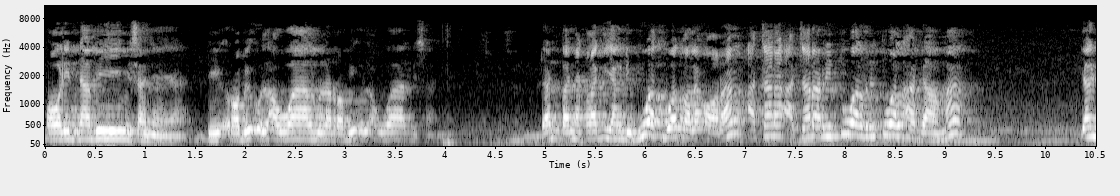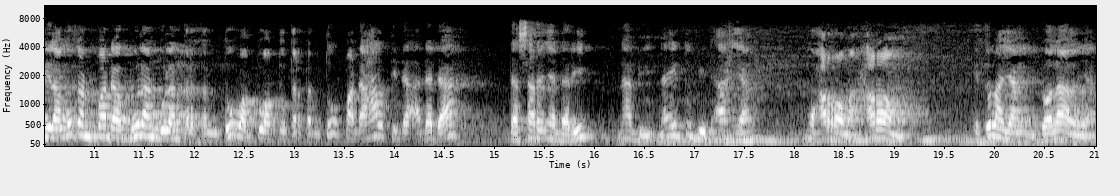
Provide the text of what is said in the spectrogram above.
Maulid Nabi misalnya ya, di Robiul Awal, bulan Robiul Awal misalnya. Dan banyak lagi yang dibuat-buat oleh orang acara-acara ritual-ritual agama yang dilakukan pada bulan-bulan tertentu, waktu-waktu tertentu padahal tidak ada dah dasarnya dari Nabi. Nah, itu bid'ah yang muharramah, haram. Itulah yang dolal ya.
